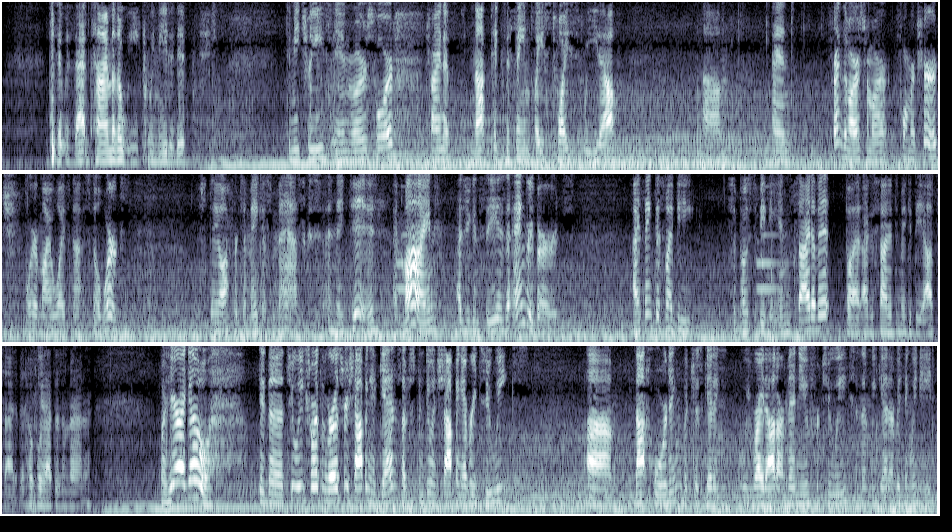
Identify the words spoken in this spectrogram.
Because it was that time of the week. We needed it. Dimitri's in Royersford. Trying to not pick the same place twice if we eat out. Um, and friends of ours from our former church, where my wife not, still works, they offered to make us masks, and they did. And mine, as you can see, is Angry Birds. I think this might be supposed to be the inside of it, but I decided to make it the outside of it. Hopefully that doesn't matter. But here I go. Did the two weeks worth of grocery shopping again, so I've just been doing shopping every two weeks. Um, not hoarding, but just getting, we write out our menu for two weeks and then we get everything we need.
